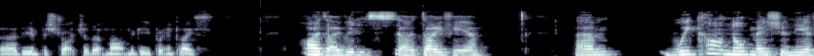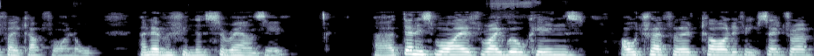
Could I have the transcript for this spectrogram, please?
uh, the infrastructure that Mark McGee put in place. Hi, David. It's uh, Dave here. Um, we can't not mention the FA Cup final and everything that surrounds it. Uh, Dennis Wise, Ray Wilkins, Old Trafford, Cardiff, etc.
